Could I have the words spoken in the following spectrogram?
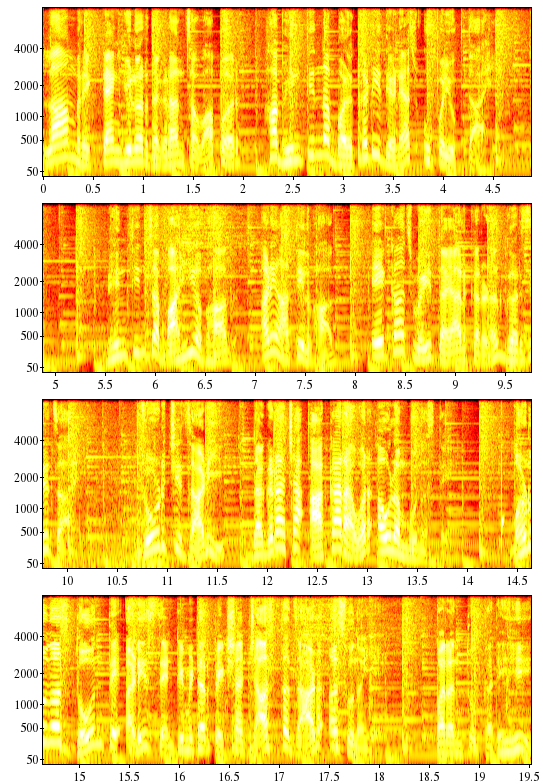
लांब रेक्टँग्युलर दगडांचा वापर हा भिंतींना बळकटी देण्यास उपयुक्त आहे. भिंतींचा बाह्य भाग आणि आतील भाग एकाच वेळी तयार करणं गरजेचं आहे. जोडची जाडी दगडाच्या आकारावर अवलंबून असते. म्हणूनच दोन ते अडीच सेंटीमीटरपेक्षा जास्त जाड असू नये. परंतु कधीही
